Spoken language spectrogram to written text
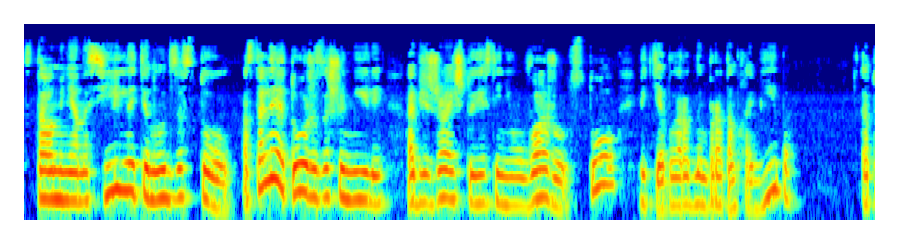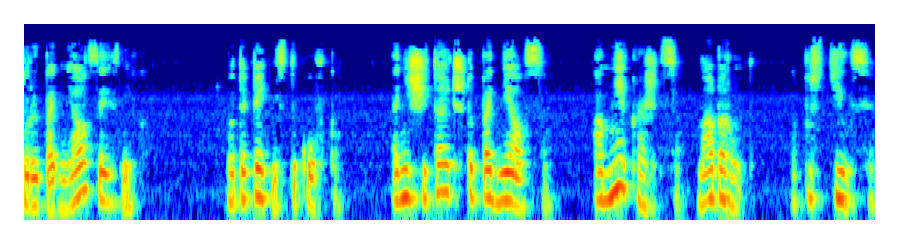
стал меня насильно тянуть за стол. Остальные тоже зашумели, обижаясь, что если не уважу стол, ведь я был родным братом Хабиба, который поднялся из них. Вот опять нестыковка. Они считают, что поднялся, а мне кажется, наоборот, опустился.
